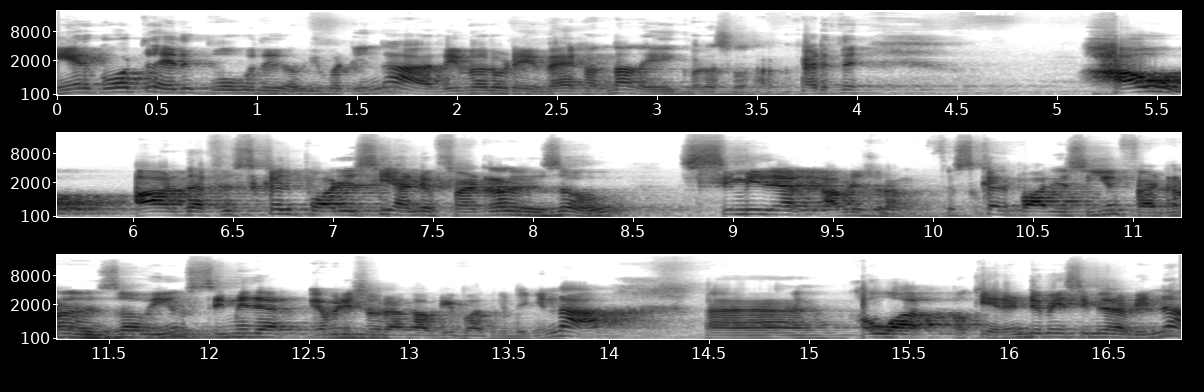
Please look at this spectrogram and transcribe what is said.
நேர்கோட்டில் எது போகுது அப்படின்னு பார்த்தீங்கன்னா ரிவருடைய வேகம் தான் அதை ஈக்குவலாக சொல்றாங்க. அடுத்து how are the fiscal policy and federal reserve similar அப்படின்னு சொல்றாங்க. ஃபிஸ்கல் பாலிசியும் ஃபெடரல் ரிசர்வையும் சிமிலர் எப்படி சொல்றாங்க அப்படின்னு பார்த்துக்கிட்டிங்கன்னா ஹவு ஆர் ஓகே ரெண்டுமே சிமிலர் அப்படின்னா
